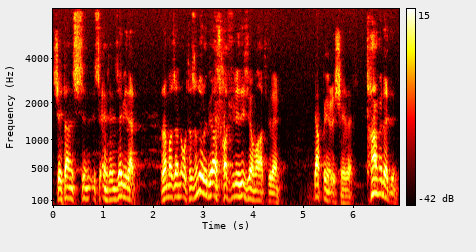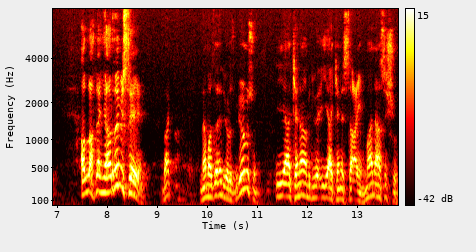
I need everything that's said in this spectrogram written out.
Şeytan sizin ensenize biner. Ramazanın ortasında doğru biraz hafifledi cemaat filan. Yapmayın öyle şeyler. Tahammül edin. Allah'tan yardım isteyin. Bak namazda ne diyoruz biliyor musun? İyyâke nâbidu ve iyyâke nesta'in. Manası şu.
